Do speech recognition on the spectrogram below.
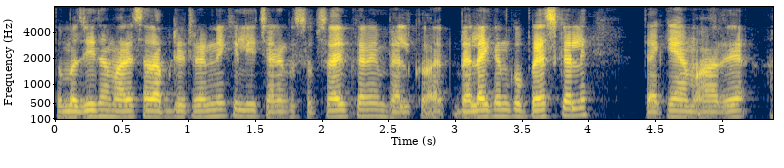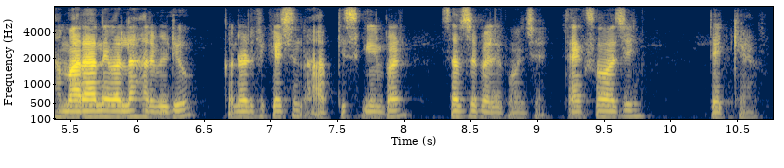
तो मज़ीद हमारे साथ अपडेट रहने के लिए चैनल को सब्सक्राइब करें बेल को बेल आइकन को प्रेस कर लें, ताकि हमारे हमारा आने वाला हर वीडियो का नोटिफिकेशन आपकी स्क्रीन पर सबसे पहले पहुँचे। Thanks for watching take care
